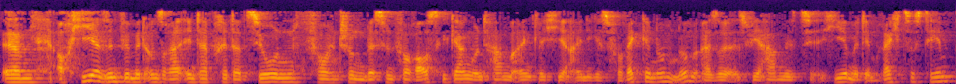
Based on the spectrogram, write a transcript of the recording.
Ähm, auch hier sind wir mit unserer Interpretation vorhin schon ein bisschen vorausgegangen und haben eigentlich hier einiges vorweggenommen. Ne? Also es, wir haben jetzt hier mit dem Rechtssystem,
